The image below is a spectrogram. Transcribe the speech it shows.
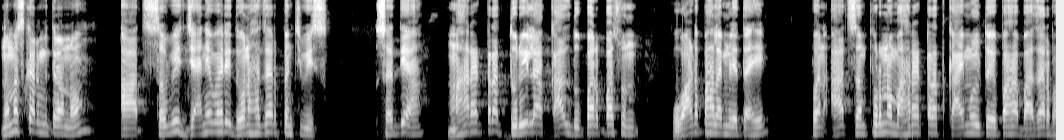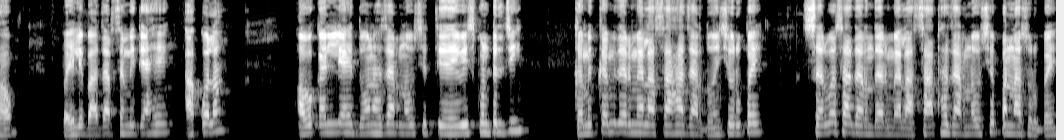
नमस्कार मित्रांनो आज सव्वीस जानेवारी दोन हजार पंचवीस. सध्या महाराष्ट्रात तुरीला काल दुपारपासून वाढ पाहायला मिळत आहे. पण आज संपूर्ण महाराष्ट्रात काय मिळतोय पहा बाजारभाव. पहिली बाजार समिती आहे अकोला. अवकाळली आहे दोन हजार नऊशे तेवीस क्विंटलची. कमीत कमी दरम्याला सहा हजार दोनशे रुपये. सर्वसाधारण दरम्याला सात हजार नऊशे पन्नास रुपये.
